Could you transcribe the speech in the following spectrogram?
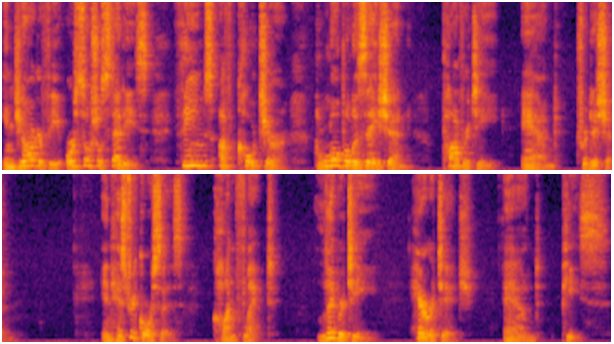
In geography or social studies, themes of culture, globalization, poverty, and tradition. In history courses, conflict, liberty, heritage, and peace.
